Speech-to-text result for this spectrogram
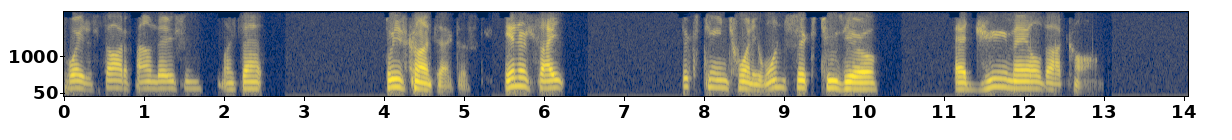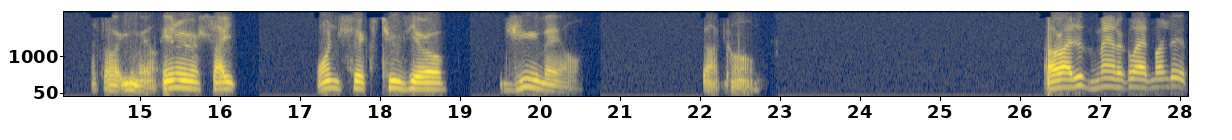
way to start a foundation like that, please contact us. Inner Sight 1620 1620 at gmail.com. That's our email. Inner Sight 1620 gmail.com. All right, this is Mad or Glad Monday. It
